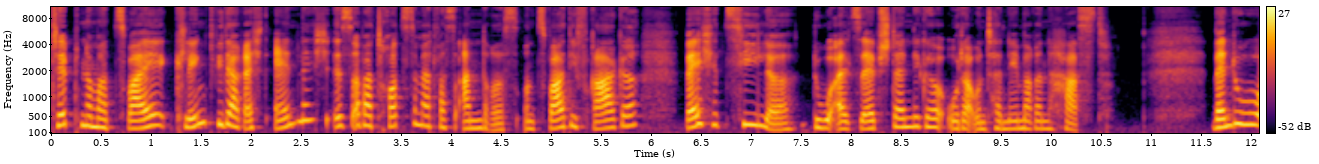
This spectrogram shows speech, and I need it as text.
Tipp Nummer zwei klingt wieder recht ähnlich, ist aber trotzdem etwas anderes. Und zwar die Frage, welche Ziele du als Selbstständige oder Unternehmerin hast. Wenn du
